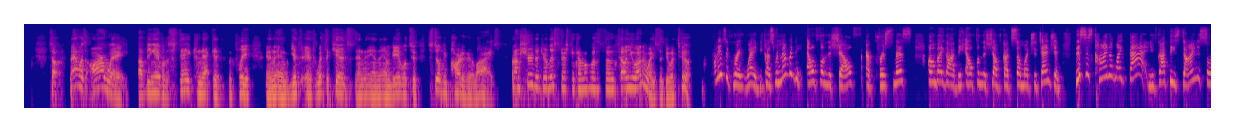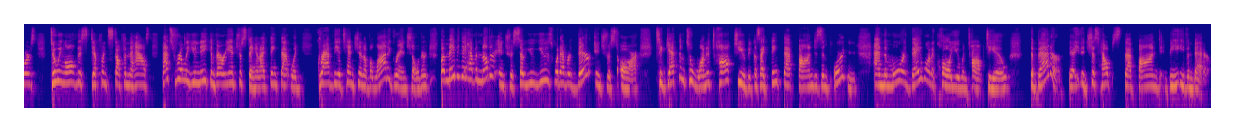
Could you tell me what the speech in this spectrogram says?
So that was our way of being able to stay connected and and, get with the kids and, and, and be able to still be part of their lives but I'm sure that your listeners can come up with and tell you other ways to do it too. That is a great way because remember the elf on the shelf at Christmas? Oh my God, the elf on the shelf got so much attention. This is kind of like that. You've got these dinosaurs doing all this different stuff in the house. That's really unique and very interesting. And I think that would grab the attention of a lot of grandchildren, but maybe they have another interest. So you use whatever their interests are to get them to want to talk to you because I think that bond is important. And the more they want to call you and talk to you, the better. It just helps that bond be even better.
